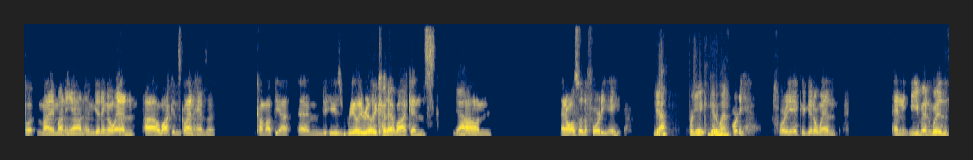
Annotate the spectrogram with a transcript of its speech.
put my money on him getting a win. Uh, Watkins Glen hasn't come up yet, and he's really, really good at Watkins. Yeah, Um, and also the 48. yeah. 48 could get a win. 40, 48 could get a win. And even with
